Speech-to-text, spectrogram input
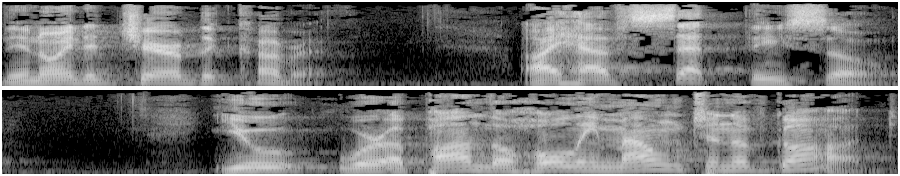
The anointed cherub that covereth. I have set thee so. You were upon the holy mountain of God.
